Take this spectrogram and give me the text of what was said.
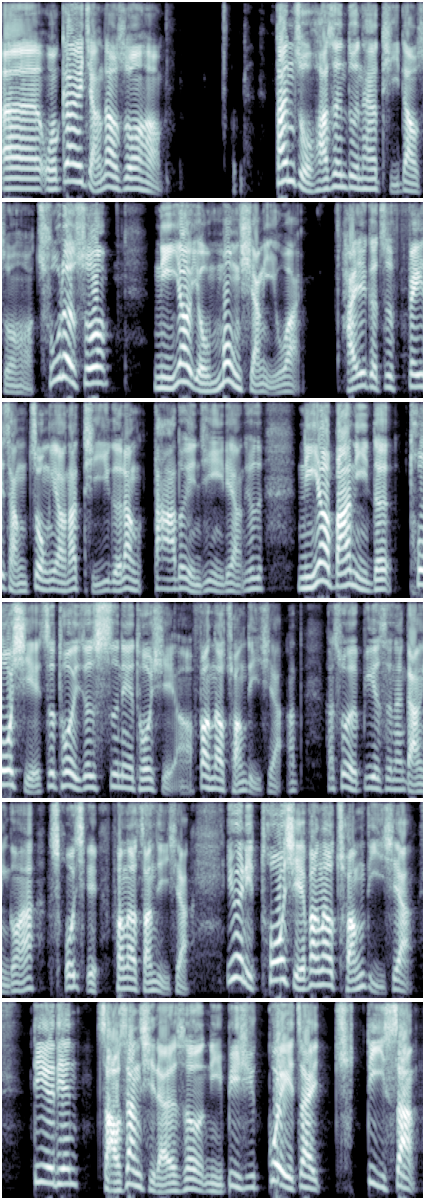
呃，我刚才讲到说哈，丹佐华盛顿他又提到说哈，除了说你要有梦想以外。还有一个是非常重要，他提一个让大家都眼睛一亮，就是你要把你的拖鞋，这拖鞋就是室内拖鞋啊，放到床底下啊。他说的毕业生他讲你讲啊，拖鞋放到床底下，因为你拖鞋放到床底下，第二天早上起来的时候，你必须跪在地上，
